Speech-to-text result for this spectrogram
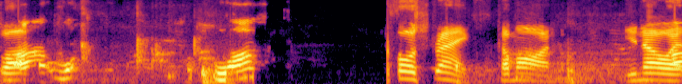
Well, Long full strength. Come on, you know it.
